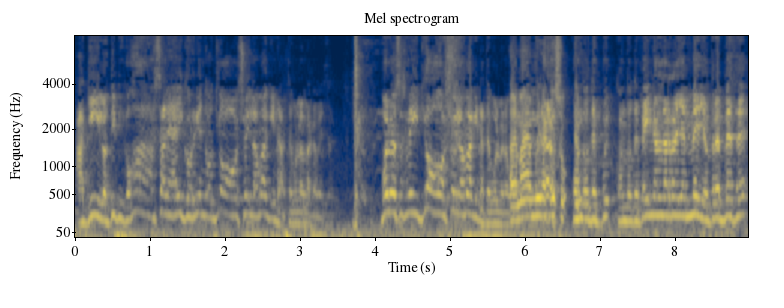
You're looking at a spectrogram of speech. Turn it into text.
Aquí lo típico, ah, sale ahí corriendo, yo soy la máquina, te vuelan la cabeza. Vuelves a salir, yo soy la máquina, te vuelven a volar Además, es muy gracioso. Claro, cuando, te, cuando te peinan la raya en medio tres veces,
